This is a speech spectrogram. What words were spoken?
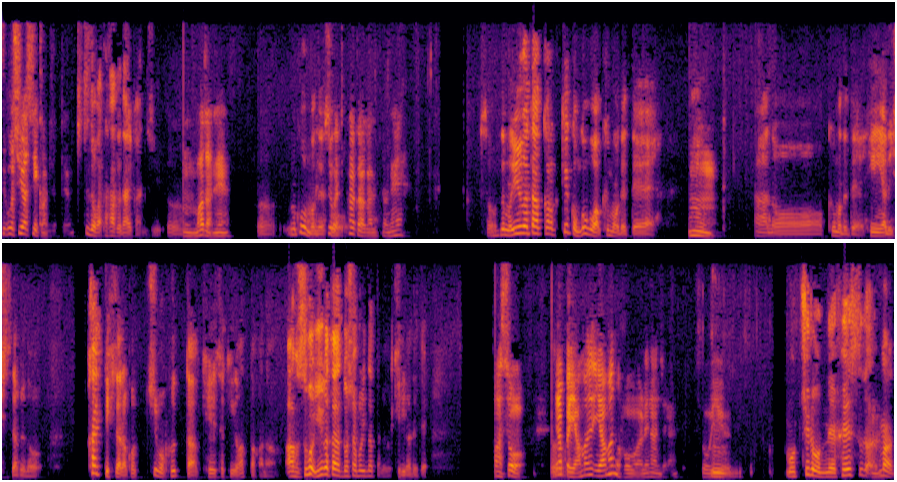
過ごしやすい感じだったよ。湿度が高くない感じ。うんうん、まだね。うん、向こうもね、湿度がそう高く上がるとね。そう。でも夕方から結構午後は雲出て、うん。あのー雲出てひんやりしてたけど、帰ってきたらこっちも降った形跡があったかな。あ、すごい夕方土砂降りになったけど、霧が出て。あ、そうう。んやっぱ山山の方はあれなんじゃない？そういうう。んもちろんね、フェースが、うんまあ、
